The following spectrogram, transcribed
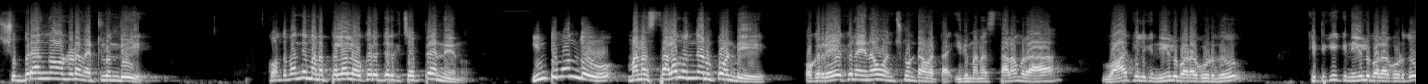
శుభ్రంగా ఉండడం ఎట్లుంది? కొంతమంది మన పిల్లలు ఒకరిద్దరికి చెప్పాను నేను. ఇంటి ముందు మన స్థలం ఉందనుకోండి ఒక రేకునైనా ఉంచుకుంటామట. ఇది మన స్థలం రా వాకిలికి నీళ్ళు పడకూడదు కిటికీకి నీళ్ళు పడకూడదు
